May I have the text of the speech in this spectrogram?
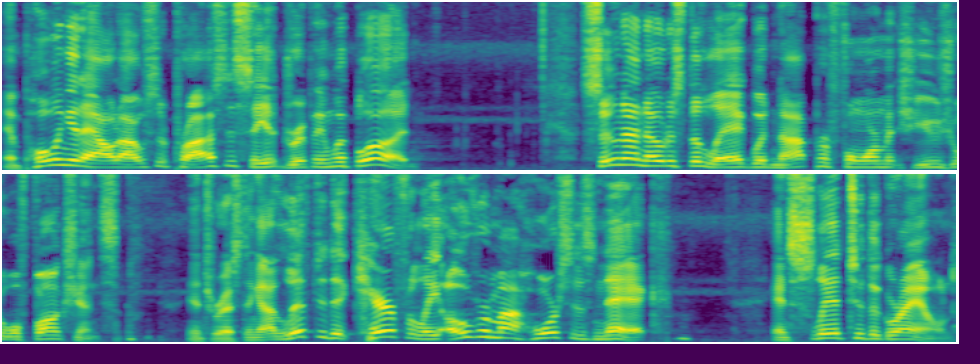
and pulling it out, I was surprised to see it dripping with blood. Soon I noticed the leg would not perform its usual functions. Interesting. I lifted it carefully over my horse's neck and slid to the ground.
